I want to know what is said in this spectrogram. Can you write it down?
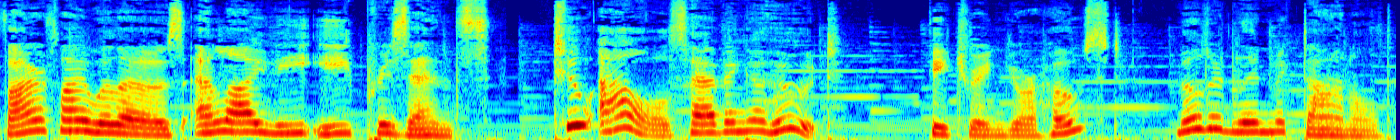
Firefly Willows LIVE presents Two Owls Having a Hoot, featuring your host, Mildred Lynn McDonald.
